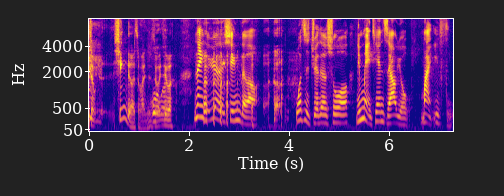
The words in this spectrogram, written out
怎么心得什么？你我说这个那个月的心得哦，我只觉得说，你每天只要有卖一幅，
